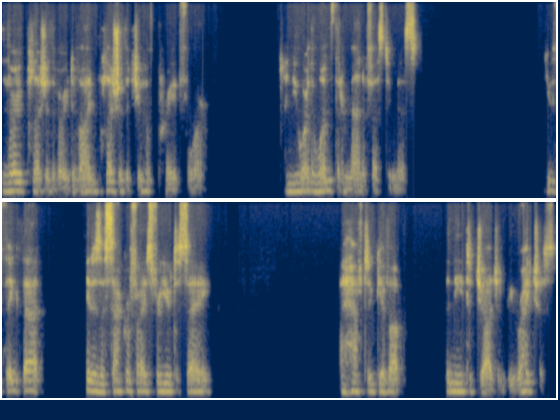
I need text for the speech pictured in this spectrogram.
the very pleasure, the very divine pleasure that you have prayed for. And you are the ones that are manifesting this you think that it is a sacrifice for you to say, I have to give up the need to judge and be righteous.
